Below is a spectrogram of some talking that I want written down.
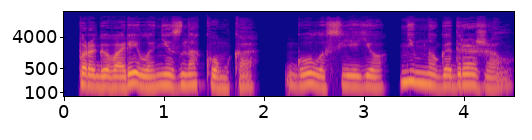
– проговорила незнакомка. Голос ее немного дрожал.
